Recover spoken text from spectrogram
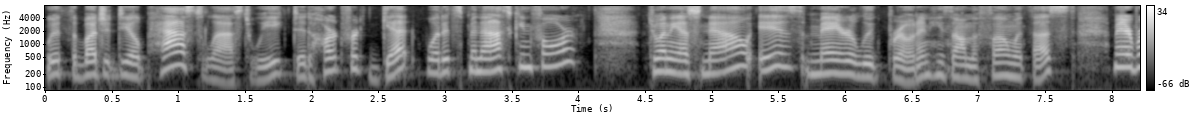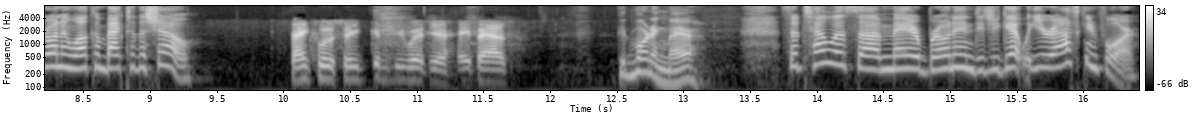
With the budget deal passed last week, did Hartford get what it's been asking for? Joining us now is Mayor Luke Bronin. He's on the phone with us. Mayor Bronin, welcome back to the show. Thanks, Lucy. Good to be with you. Hey, Paz. Good morning, Mayor. So tell us, uh, Mayor Bronin, did you get what you're asking for?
